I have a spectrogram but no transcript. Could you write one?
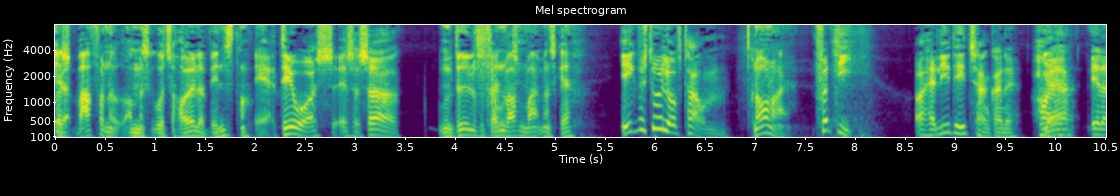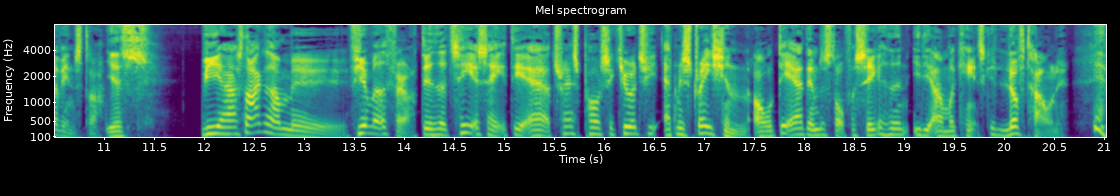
Eller hvad for noget? Om man skal gå til højre eller venstre? Ja, det er jo også, altså så... Man ved jo for fanden, hvilken vej man skal. Ikke hvis du er i lufthavnen, Nå nej. fordi, og have lige det i tankerne, højre ja. eller venstre. Yes. Vi har snakket om øh, firmaet før. Det hedder TSA, det er Transport Security Administration, og det er dem, der står for sikkerheden i de amerikanske lufthavne. Ja.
